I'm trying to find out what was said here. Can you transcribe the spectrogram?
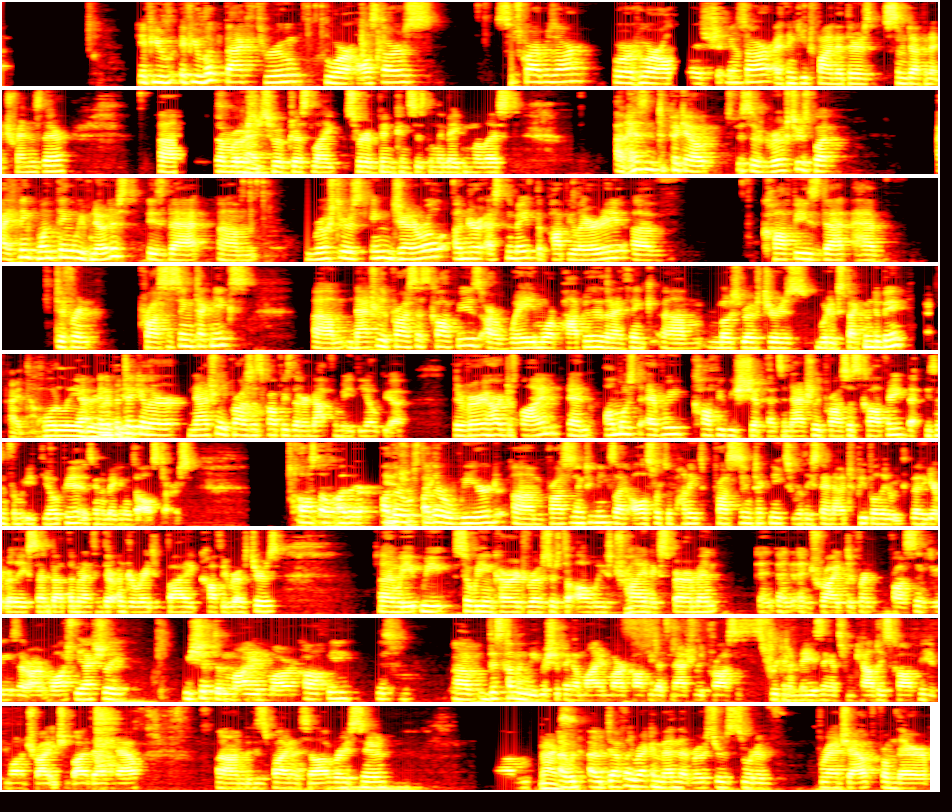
if you if you look back through who our All Stars subscribers are or who our All Stars shipments are, I think you'd find that there's some definite trends there. Um, some roasters okay. who have just like sort of been consistently making the list. I'm hesitant to pick out specific roasters, but I think one thing we've noticed is that um, roasters in general underestimate the popularity of coffees that have different processing techniques. Um, naturally processed coffees are way more popular than I think um, most roasters would expect them to be. I totally agree. and in particular, you. naturally processed coffees that are not from Ethiopia. They're very hard to find, and almost every coffee we ship that's a naturally processed coffee that isn't from Ethiopia is going to make it into All Stars also other other other weird um, processing techniques like all sorts of honey processing techniques really stand out to people they, they get really excited about them and i think they're underrated by coffee roasters and we, we so we encourage roasters to always try and experiment and, and, and try different processing techniques that aren't washed we actually we shipped a myanmar coffee this uh, this coming week we're shipping a myanmar coffee that's naturally processed it's freaking amazing it's from Kaldi's coffee if you want to try it you should buy bag now um, because it's probably going to sell out very soon um, nice. I would I would definitely recommend that roasters sort of branch out from their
